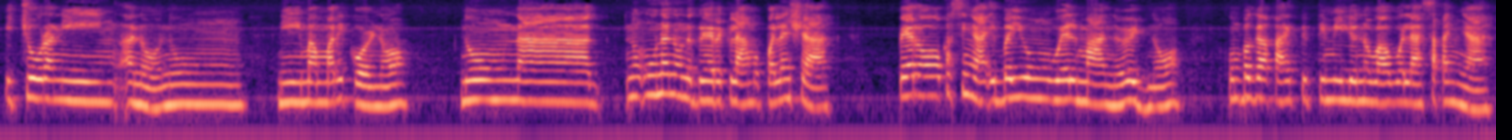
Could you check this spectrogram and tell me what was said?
itsura ni, ano, nung, ni Ma'am Maricor, no? Nung nag, nung una, nung nagre-reklamo pa lang siya, pero kasi nga, iba yung well-mannered, no? Kumbaga, kahit 50 million nawawala sa kanya,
